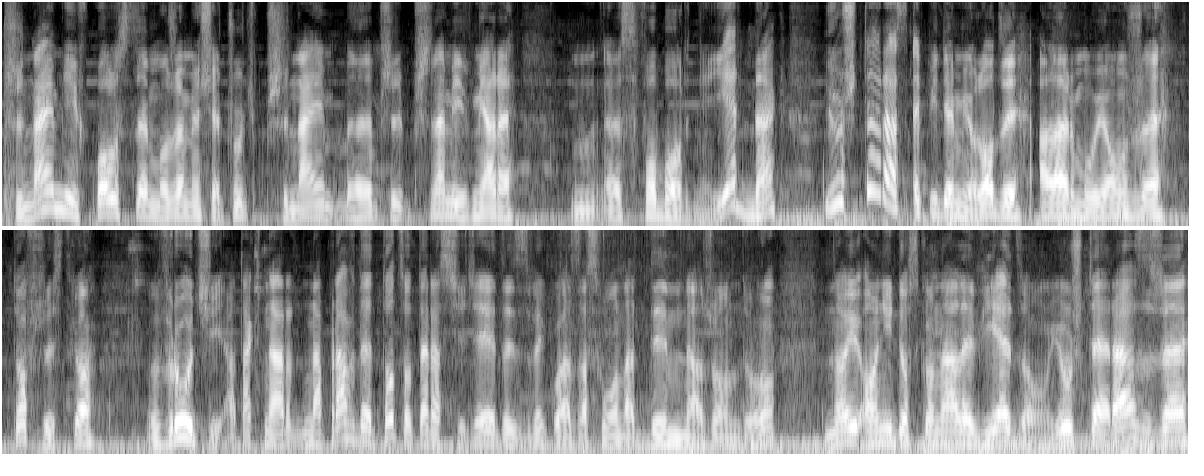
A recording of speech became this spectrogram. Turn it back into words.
przynajmniej w Polsce możemy się czuć e, przy, przynajmniej w miarę mm, e, swobodnie. Jednak już teraz epidemiolodzy alarmują, że to wszystko wróci. A tak na, naprawdę to, co teraz się dzieje, to jest zwykła zasłona dymna rządu. No i oni doskonale wiedzą już teraz, że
